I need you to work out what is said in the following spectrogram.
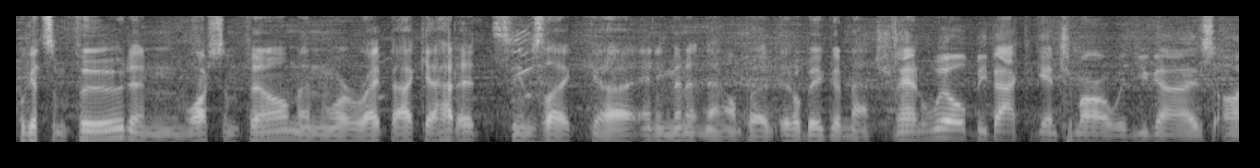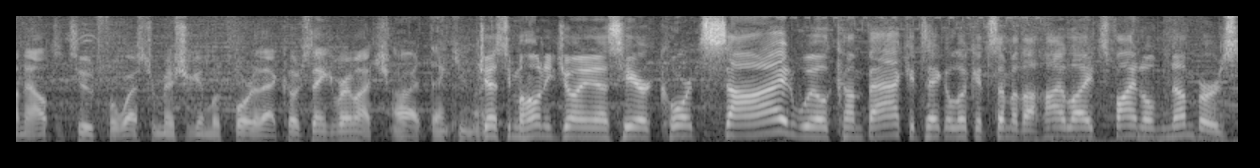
we'll get some food and watch some film, and we're right back at it. Seems like uh, any minute now, but it'll be a good match. And we'll be back again tomorrow with you guys on altitude for Western Michigan. Look forward to that, Coach. Thank you very much. All right, thank you. Jesse Mahoney joining us here courtside. We'll come back and take a look at some of the highlights, final numbers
